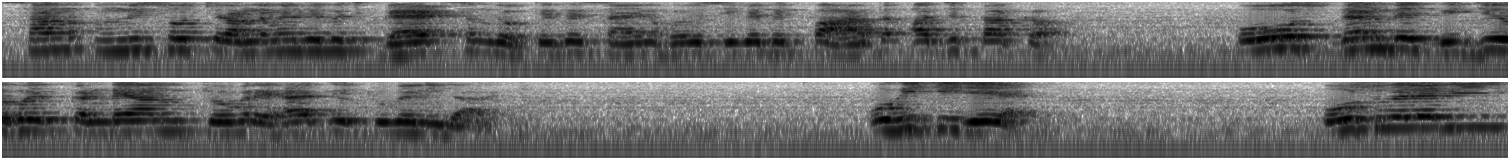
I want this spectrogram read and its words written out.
ਸਨ 1994 ਦੇ ਵਿੱਚ ਗੈਟ ਸਮਝੌਤੇ ਤੇ ਸਾਈਨ ਹੋਏ ਸੀਗੇ ਤੇ ਭਾਰਤ ਅੱਜ ਤੱਕ ਉਸ ਦਿਨ ਦੇ ਬੀਜੇ ਹੋਏ ਕੰਡਿਆਂ ਨੂੰ ਚੁਗ ਰਿਹਾ ਹੈ ਤੇ ਉਹ ਚੁਗੇ ਨਹੀਂ ਜਾ ਰਹੇ। ਉਹੀ ਚੀਜ਼ ਇਹ ਹੈ। ਉਸ ਵੇਲੇ ਵੀ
